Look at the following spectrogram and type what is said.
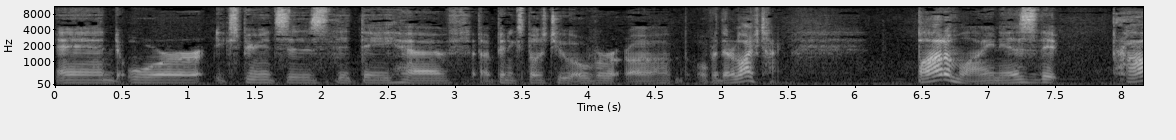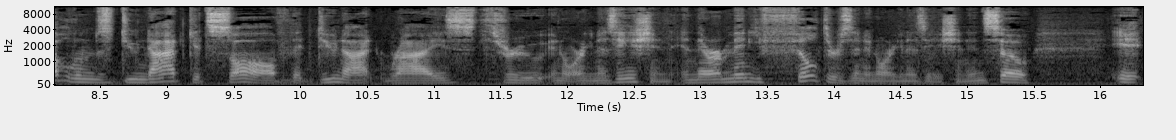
and or experiences that they have uh, been exposed to over uh, over their lifetime. Bottom line is that problems do not get solved that do not rise through an organization, and there are many filters in an organization, and so it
